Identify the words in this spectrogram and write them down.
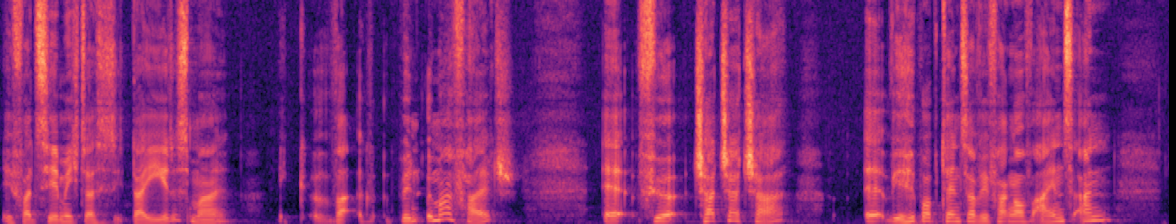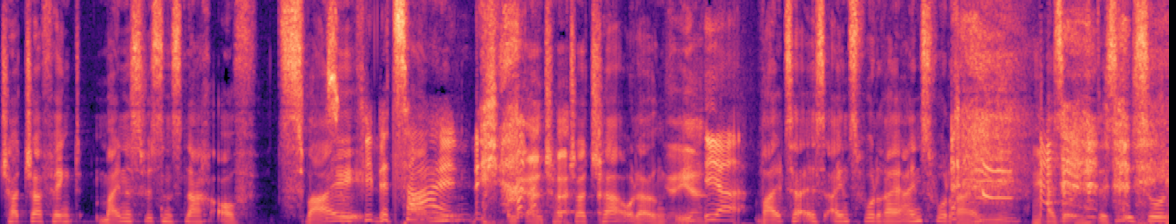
Ich verzähle mich das da jedes Mal. Ich war, bin immer falsch. Äh, für Cha-Cha-Cha äh, wir Hip-Hop-Tänzer, wir fangen auf eins an. Cha-Cha fängt meines Wissens nach auf zwei. So viele Zahlen. An, ein Cha-Cha-Cha oder irgendwie. Ja, ja. Walzer ist 1, 2, 3, 1, 2, 3. Also, das ist so,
